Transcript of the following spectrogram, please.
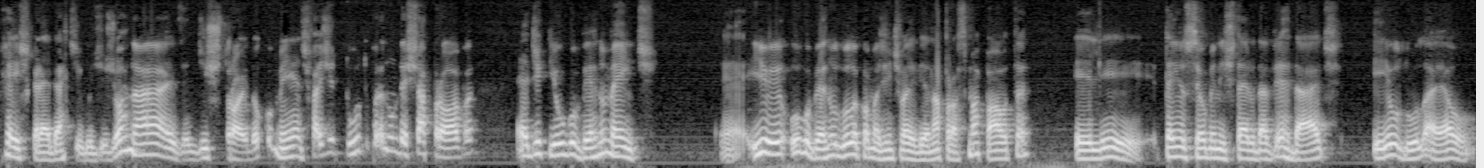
reescreve artigos de jornais, ele destrói documentos, faz de tudo para não deixar prova é, de que o governo mente. É, e o governo Lula, como a gente vai ver na próxima pauta, ele tem o seu Ministério da Verdade e o Lula é o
